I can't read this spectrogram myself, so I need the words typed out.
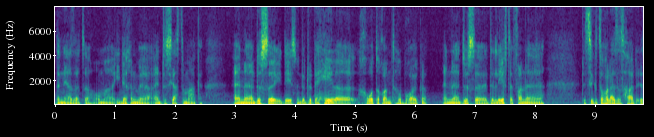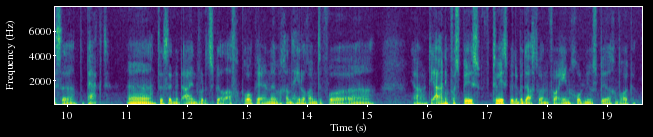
er neerzetten om iedereen weer enthousiast te maken. En dus het idee is nu dat we de hele grote ruimte gebruiken. En dus de leeftijd van de Secret of Eliza's Heart is beperkt. Dus in het eind wordt het spel afgebroken en we gaan de hele ruimte voor, ja, die eigenlijk voor twee spelen bedacht worden, voor één groot nieuw spel gebruiken.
